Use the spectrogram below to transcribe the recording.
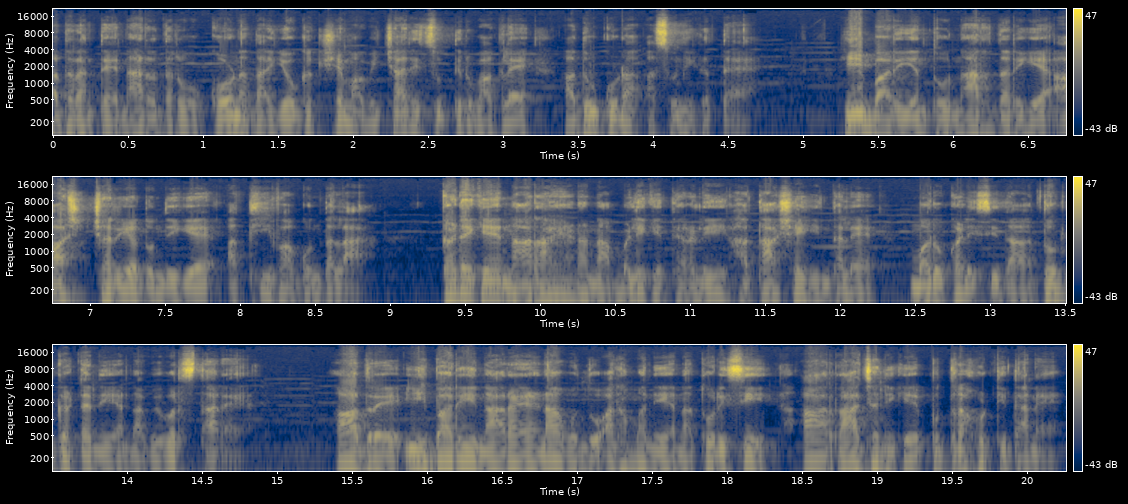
ಅದರಂತೆ ನಾರದರು ಕೋಣದ ಯೋಗಕ್ಷೇಮ ವಿಚಾರಿಸುತ್ತಿರುವಾಗಲೇ ಅದು ಕೂಡ ಅಸುನಿಗುತ್ತೆ ಈ ಬಾರಿಯಂತೂ ನಾರದರಿಗೆ ಆಶ್ಚರ್ಯದೊಂದಿಗೆ ಅತೀವ ಗೊಂದಲ. ಕಡೆಗೆ ನಾರಾಯಣನ ಬಳಿಗೆ ತೆರಳಿ ಹತಾಶೆಯಿಂದಲೇ ಮರುಕಳಿಸಿದ ದುರ್ಘಟನೆಯನ್ನ ವಿವರಿಸ್ತಾರೆ. ಆದರೆ ಈ ಬಾರಿ ನಾರಾಯಣ ಒಂದು ಅರಮನೆಯನ್ನ ತೋರಿಸಿ ಆ ರಾಜನಿಗೆ ಪುತ್ರ ಹುಟ್ಟಿದ್ದಾನೆ.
